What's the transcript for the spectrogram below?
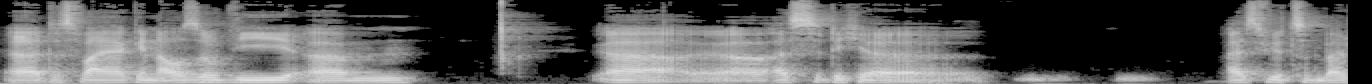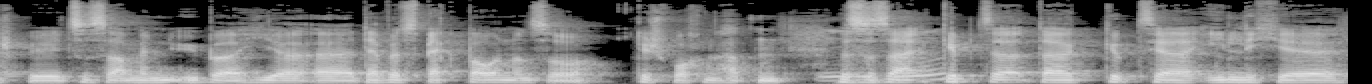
äh, das war ja genauso wie ähm, äh, äh, als du dich äh, als wir zum Beispiel zusammen über hier äh, Devil's Backbone und so gesprochen hatten. Das ist, äh, Mhm. gibt's ja, da gibt's ja ähnliche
